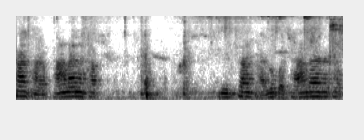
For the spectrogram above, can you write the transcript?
ข้างถ่ายกับช้างได้นะครับยืนข้างถ่ายรูปกับช้างได้นะครับ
